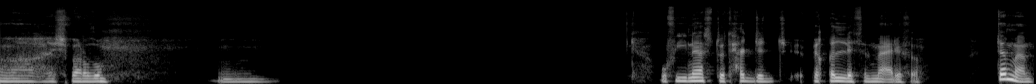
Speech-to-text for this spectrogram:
آه إيش برضه؟ إمم. وفي ناس تتحجج بقلة المعرفة، تمام،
